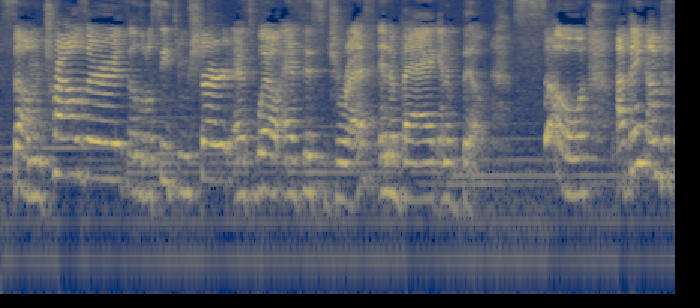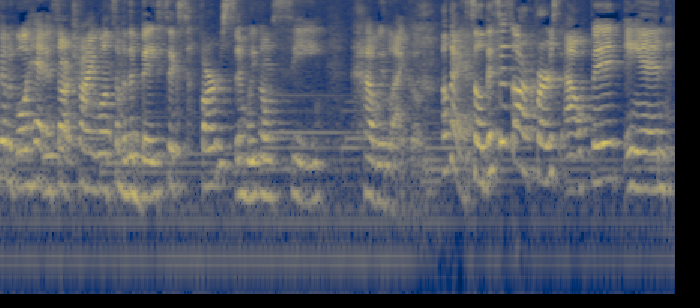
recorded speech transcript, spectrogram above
some trousers, a little see-through shirt, as well as this dress and a bag and a belt. So I think I'm just gonna go ahead and start trying on some of the basics first and we're gonna see how we like them. Okay, so this is our first outfit and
